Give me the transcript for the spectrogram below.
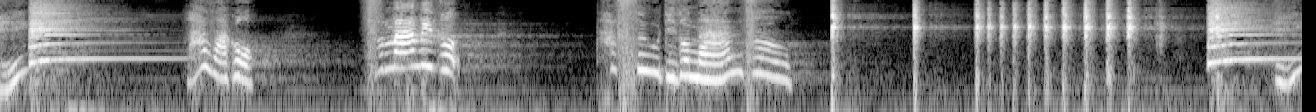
嘿，那咋个？是满妹子，她手提着篮子。咦，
